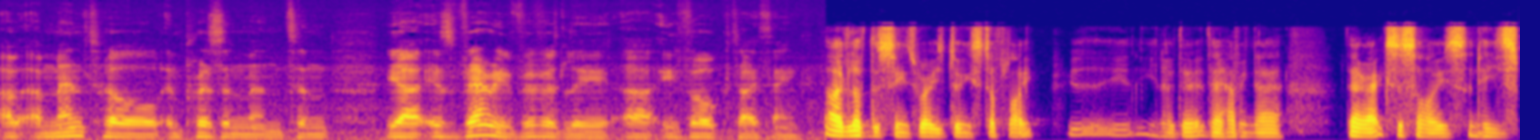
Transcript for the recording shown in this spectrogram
a, a mental imprisonment and yeah, is very vividly uh, evoked. I think. I love the scenes where he's doing stuff like, you know, they're, they're having their their exercise and he's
